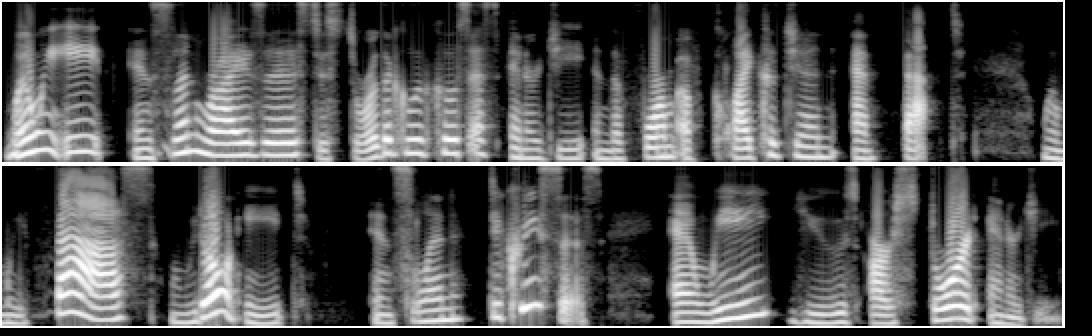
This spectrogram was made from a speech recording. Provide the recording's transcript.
When we eat, insulin rises to store the glucose as energy in the form of glycogen and fat. When we fast, when we don't eat, insulin decreases and we use our stored energy.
